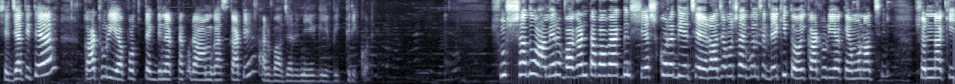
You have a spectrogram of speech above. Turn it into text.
সে জাতিতে কাঠুরিয়া প্রত্যেক দিন একটা করে আম গাছ কাটে আর বাজারে নিয়ে গিয়ে বিক্রি করে। সুস্বাদু আমের বাগানটা বাবা একদিন শেষ করে দিয়েছে। রাজামশাই বলছে, দেখি তো ওই কাঠুরিয়া কেমন আছে? সন্ন্যাসী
